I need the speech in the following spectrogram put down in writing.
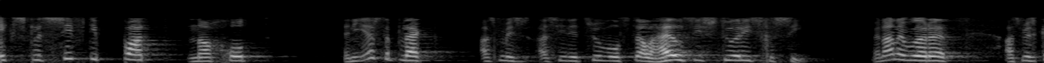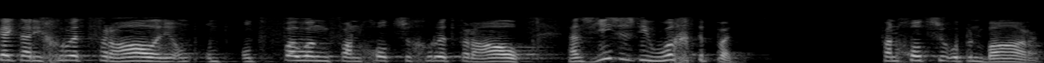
eksklusief die pad na God. In die eerste plek, as mens as jy dit so wil stel, heils histories gesien. In ander woorde, as mens kyk na die groot verhaal en die ont, ont, ontvouing van God se groot verhaal, dan is Jesus die hoogtepunt van God se openbaring.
